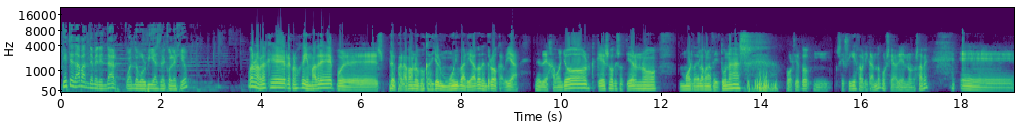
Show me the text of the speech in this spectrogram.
¿Qué te daban de merendar cuando volvías del colegio? Bueno, la verdad es que reconozco que mi madre pues preparaba unos bocadillos muy variados dentro de lo que había. Desde jamón york, queso, queso tierno, mortadela con aceitunas. Por cierto, mm, se sigue fabricando, por si alguien no lo sabe. Eh,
